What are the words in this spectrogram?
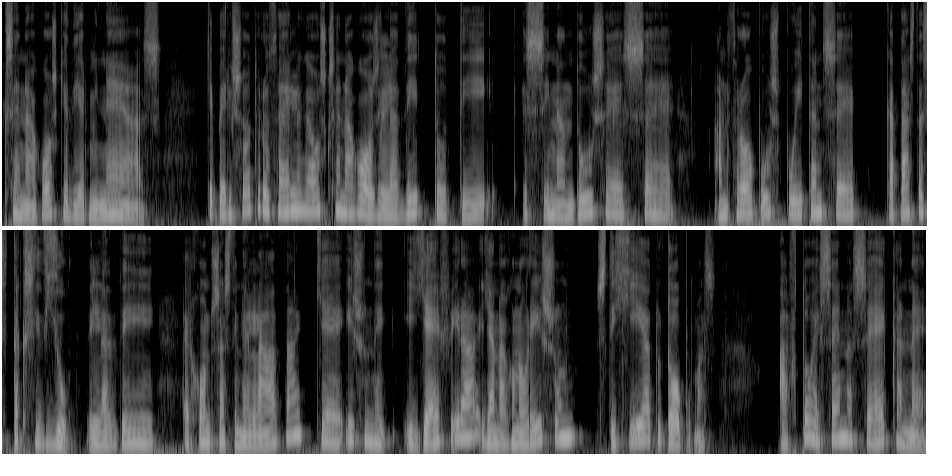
ξεναγός και διερμηνέας και περισσότερο θα έλεγα ως ξεναγός, δηλαδή το ότι συναντούσες ε, ανθρώπους που ήταν σε κατάσταση ταξιδιού, δηλαδή ερχόντουσαν στην Ελλάδα και ήσουν η γέφυρα για να γνωρίσουν στοιχεία του τόπου μας. Αυτό εσένα σε έκανε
